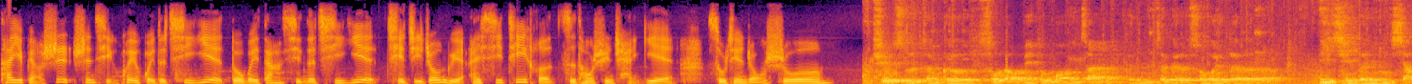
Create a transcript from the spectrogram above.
他也表示，申请汇回的企业多为大型的企业，且集中于 ICT 和资通讯产业。苏建荣说：“确实，整个受到美中贸易战跟这个所谓的疫情的影响，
